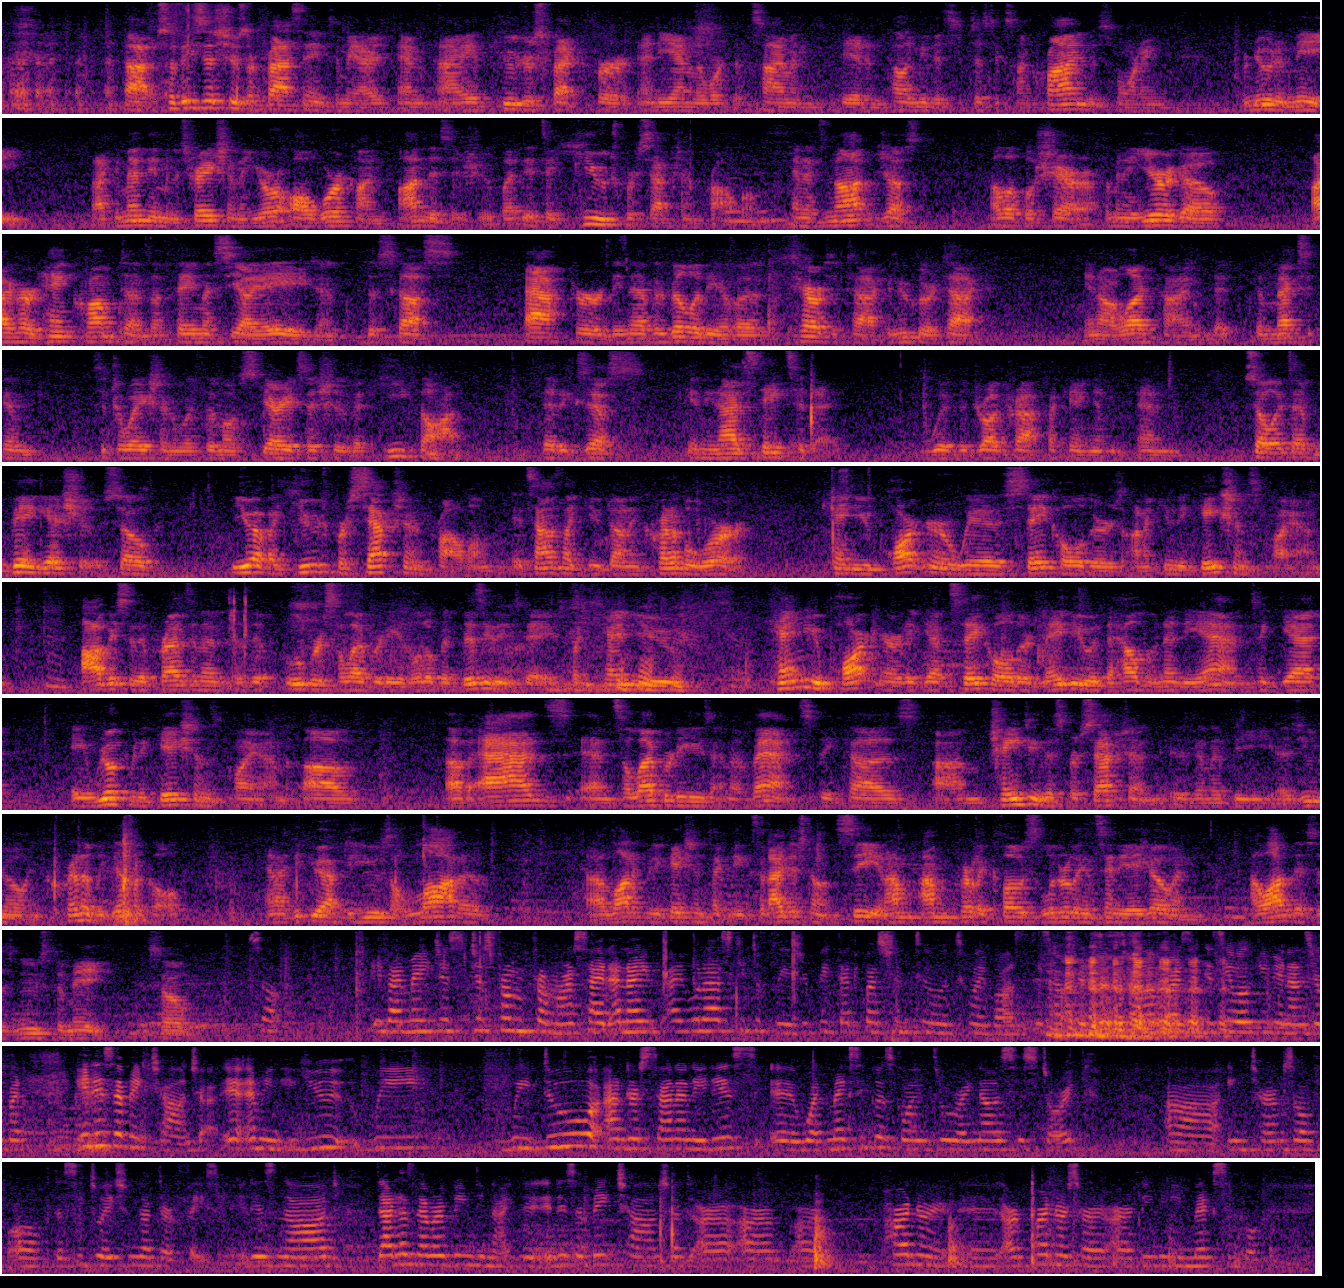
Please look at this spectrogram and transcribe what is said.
Uh, So these issues are fascinating to me, I- and I have huge respect for NDN and the work that Simon did in telling me the statistics on crime this morning were new to me. I commend the administration and your all work on, on this issue, but it's a huge perception problem. Mm-hmm. And it's not just a local sheriff. I mean, a year ago, I heard Hank Crumpton, the famous CIA agent, discuss after the inevitability of a terrorist attack, a nuclear attack in our lifetime, that the Mexican situation was the most scariest issue that he thought that exists in the United States today with the drug trafficking and, and so it's a big issue. So you have a huge perception problem. It sounds like you've done incredible work. can you partner with stakeholders on a communications plan? Hmm. Obviously, the president, the Uber celebrity, is a little bit busy these days, but can you, can you partner to get stakeholders, maybe with the help of an NDN, to get a real communications plan of, of ads and celebrities and events? Because um, changing this perception is gonna be, as you know, incredibly difficult. And I think you have to use a lot of, a lot of communication techniques that I just don't see. And I'm, I'm fairly close, literally in San Diego, and a lot of this is news to me. So, So, if I may, just, just from, from our side, and I, I will ask you to please repeat that question to, to my boss this afternoon, to because he will give you an answer, but it is a big challenge. I, I mean, you, we, we do understand, and it is, uh, what Mexico is going through right now is historic, uh, in terms of, of the situation that they're facing. It is not, that has never been denied. It is a big challenge that our, our, our partner, uh, our partners are, are living in Mexico.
